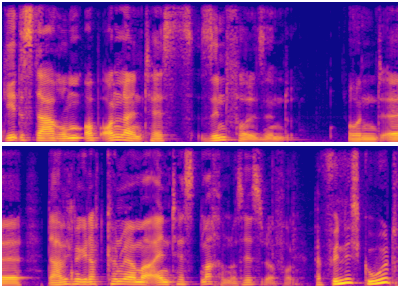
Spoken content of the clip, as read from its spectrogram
geht es darum, ob Online-Tests sinnvoll sind. Und äh, da habe ich mir gedacht, können wir mal einen Test machen. Was hältst du davon? Äh, Finde ich gut.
